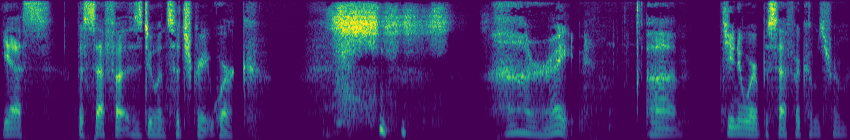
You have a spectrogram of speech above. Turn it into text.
Yes, BC/EFA is doing such great work. All right. Um, do you know where BC/EFA comes from?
